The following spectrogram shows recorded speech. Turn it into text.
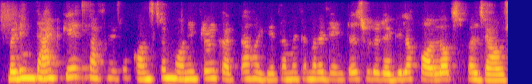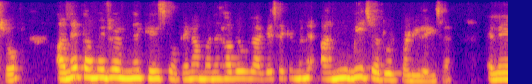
બટ ઇન ધેટ કેસ આપણે જો કોન્સ્ટન્ટ મોનિટર કરતા હોઈએ તમે તમારા ડેન્ટિસ્ટ જોડે રેગ્યુલર ફોલોઅપ્સ પર જાઓ છો અને તમે જો એમને કહેશો કે ના મને હવે એવું લાગે છે કે મને આની બી જરૂર પડી રહી છે. એટલે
